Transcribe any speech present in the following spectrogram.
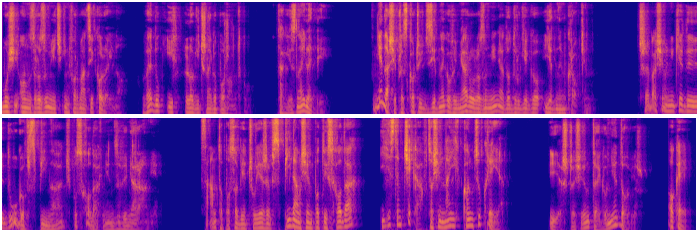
Musi on zrozumieć informacje kolejno, według ich logicznego porządku. Tak jest najlepiej. Nie da się przeskoczyć z jednego wymiaru rozumienia do drugiego jednym krokiem. Trzeba się niekiedy długo wspinać po schodach między wymiarami. Sam to po sobie czuję, że wspinam się po tych schodach i jestem ciekaw, co się na ich końcu kryje. I jeszcze się tego nie dowiesz. Okej, okay.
